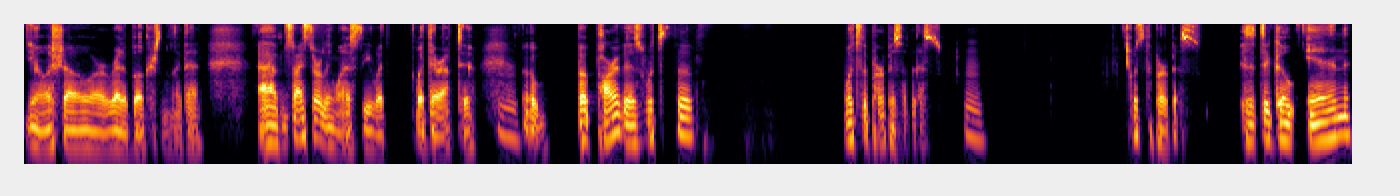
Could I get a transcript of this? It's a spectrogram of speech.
you know a show or read a book or something like that. Um, so I certainly want to see what what they're up to. Mm. But part of it is what's the what's the purpose of this? Mm. What's the purpose? Is it to go in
